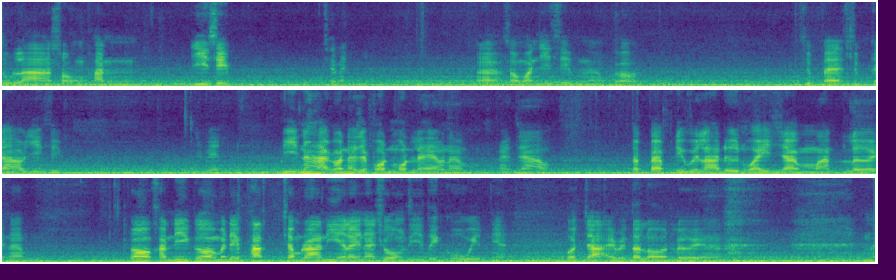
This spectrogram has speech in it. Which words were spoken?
ตุลา2020ใช่ไหมอ่า2020นะครับก็18 19 20 21ปีหน้าก็น่าจะผ่อนหมดแล้วนะแม่เจ้าแป๊บๆนี่เวลาเดินไวจะมัดเลยนะครับ ก็คันนี้ก็ไม่ได้พักชำระหนี่อะไรนะช่วงที่ติดโควิดเนี่ยก็จ่ายไปตลอดเลยนะใน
